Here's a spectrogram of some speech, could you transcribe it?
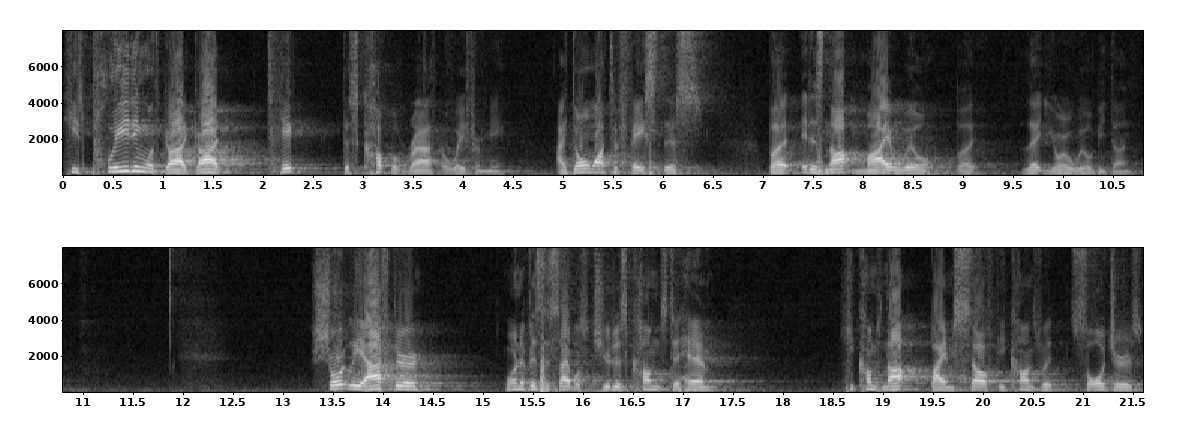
He's pleading with God God, take this cup of wrath away from me. I don't want to face this, but it is not my will, but let your will be done. Shortly after, one of his disciples, Judas, comes to him. He comes not by himself, he comes with soldiers,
